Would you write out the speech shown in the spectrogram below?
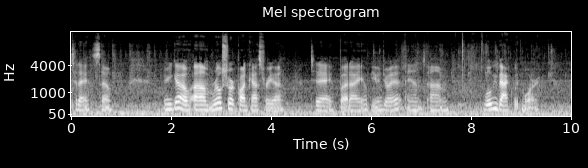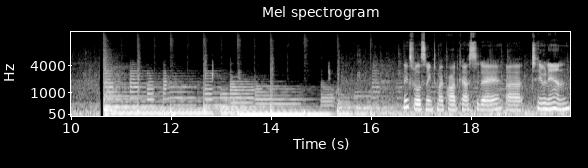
today. So, there you go. Um, real short podcast for you today, but I hope you enjoy it, and um, we'll be back with more. Thanks for listening to my podcast today. Uh, tune in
